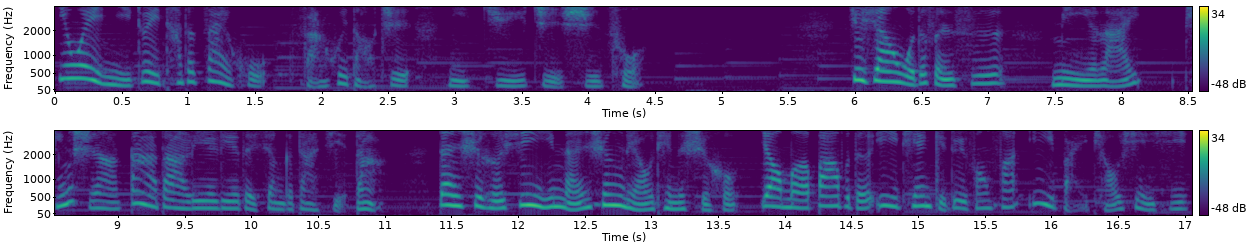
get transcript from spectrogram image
因为你对他的在乎，反而会导致你举止失措。就像我的粉丝米莱，平时啊大大咧咧的像个大姐大。但是和心仪男生聊天的时候，要么巴不得一天给对方发一百条信息，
